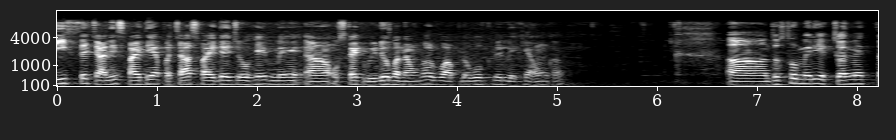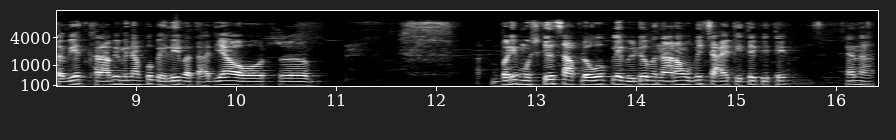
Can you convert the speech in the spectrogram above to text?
तीस से चालीस फ़ायदे या पचास फ़ायदे जो है मैं उसका एक वीडियो बनाऊँगा और वो आप लोगों के लिए लेके आऊँगा। दोस्तों, मेरी एक्चुअल में तबीयत ख़राब है, मैंने आपको पहले ही बता दिया और बड़ी मुश्किल से आप लोगों के लिए वीडियो बना रहा हूँ, वो भी चाय पीते पीते, है ना?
